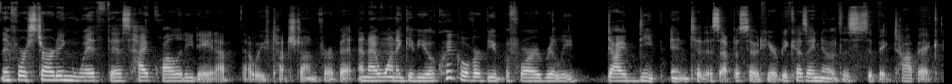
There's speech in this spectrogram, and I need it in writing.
if we're starting with this high quality data that we've touched on for a bit, and I want to give you a quick overview before I really dive deep into this episode here because I know this is a big topic.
